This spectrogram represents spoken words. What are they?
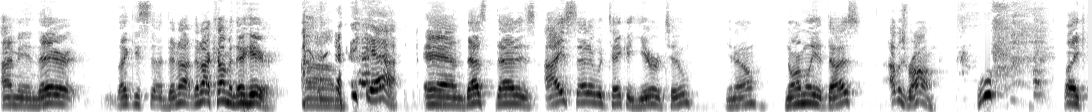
I I mean, they're like you said, they're not they're not coming. They're here. Um, yeah. And that's that is. I said it would take a year or two. You know, normally it does. I was wrong. Like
